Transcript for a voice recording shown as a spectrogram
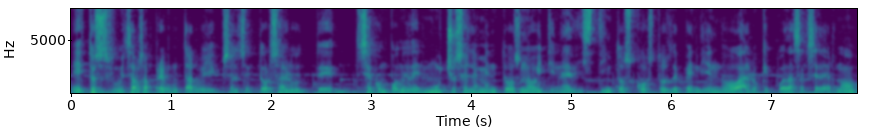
Entonces empezamos a preguntar, oye, pues el sector salud se compone de muchos elementos, ¿no? Y tiene distintos costos dependiendo a lo que puedas acceder, ¿no?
